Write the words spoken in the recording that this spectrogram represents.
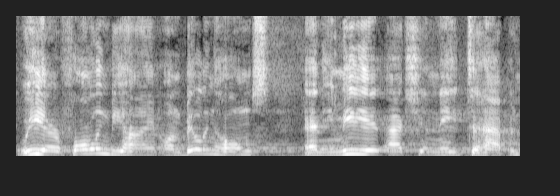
We are falling behind on building homes and immediate action need to happen.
